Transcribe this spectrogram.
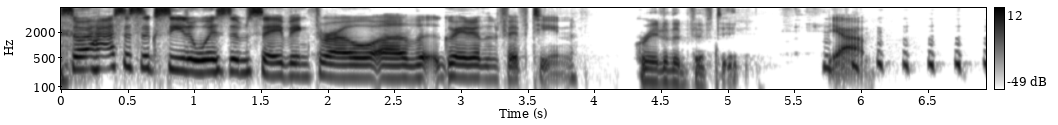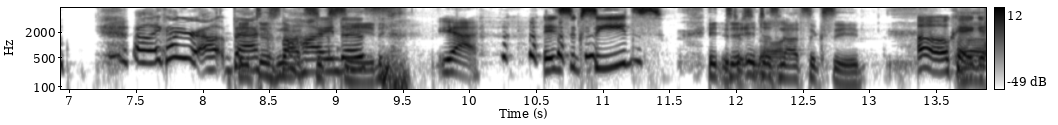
So it has to succeed a Wisdom saving throw of greater than fifteen. greater than 15. Yeah, I like how you're out back it does not behind us. yeah. It succeeds. It, d- does it does not. not succeed. Oh, okay, good.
